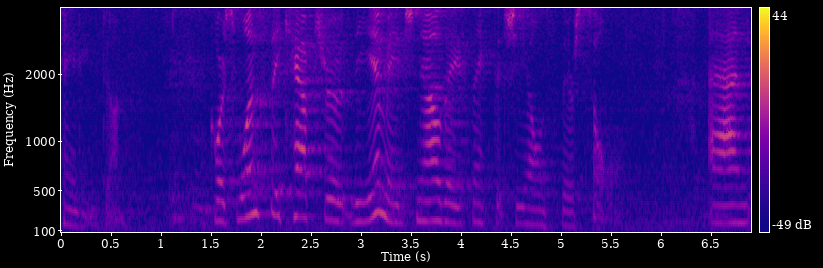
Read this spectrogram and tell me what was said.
painting done. Of course, once they capture the image, now they think that she owns their soul. And,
